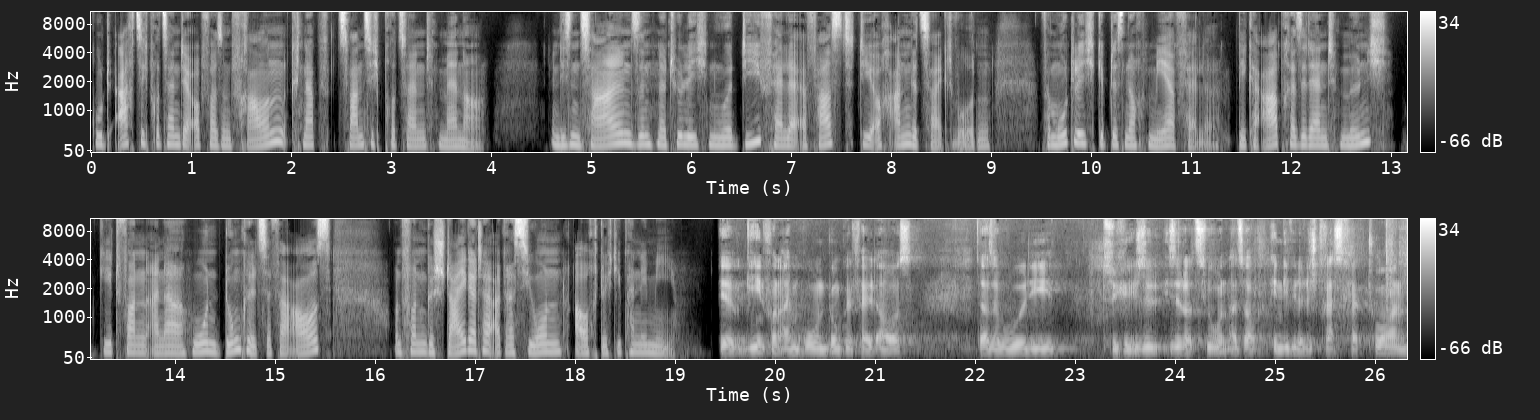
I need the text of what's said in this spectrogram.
Gut 80 Prozent der Opfer sind Frauen, knapp 20 Prozent Männer. In diesen Zahlen sind natürlich nur die Fälle erfasst, die auch angezeigt wurden. Vermutlich gibt es noch mehr Fälle. BKA-Präsident Münch geht von einer hohen Dunkelziffer aus und von gesteigerter Aggression auch durch die Pandemie. Wir gehen von einem hohen Dunkelfeld aus, da sowohl die psychische Isolation als auch individuelle Stressfaktoren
